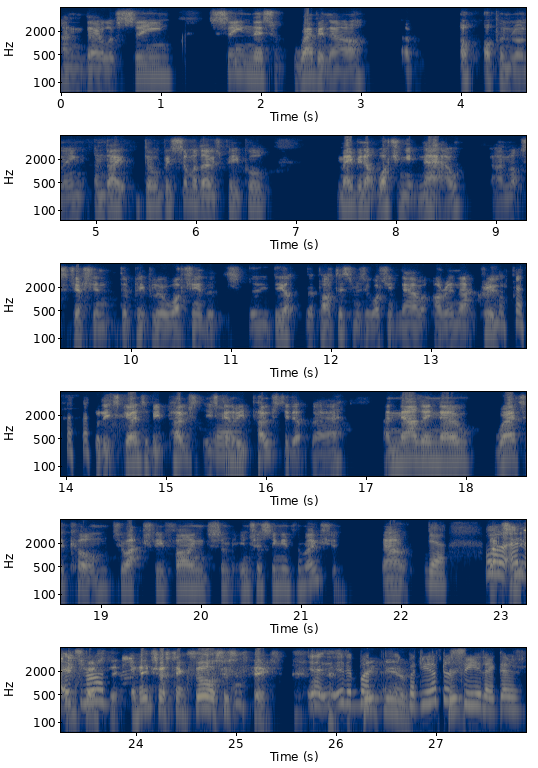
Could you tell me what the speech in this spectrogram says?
and they'll have seen seen this webinar up, up and running and they there will be some of those people maybe not watching it now I'm not suggesting the people who are watching it, the, the, the participants who are watching it now are in that group, but it's going to be post, it's yeah. going to be posted up there, and now they know where to come to actually find some interesting information. Now, yeah, well, and an it's not an interesting thought, isn't it? Yeah, it, but but you have to see like there's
